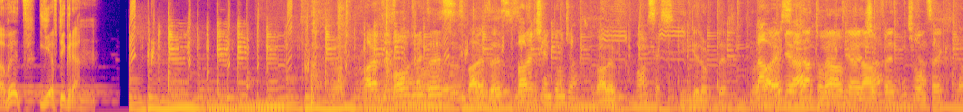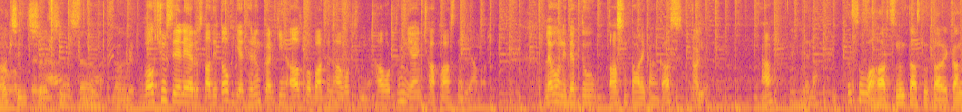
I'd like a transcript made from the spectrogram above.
Ավետ եւ Տիգրան։ Բարև ձեզ։ Ողջույն ձեզ, բարև ձեզ։ Բարև չեմպիոն ջան։ Բարև Ոնց ես։ 5-րդ տեղ։ Լավ ես, հա։ Ջան, թողեք ինչ ոնց եք։ Ոչինչ, ոչինչ։ Ողջույն սիրելի հերոստատիտող, եթերում կրկին Alco Battle հաղորդումն է։ Հաղորդում միայն չափահասների համար։ Լևոնի դեպ դու 18 տարեկան կաս, Այո։ հա։ Դե լավ։ Տեսով է հարցնում 18 տարեկան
